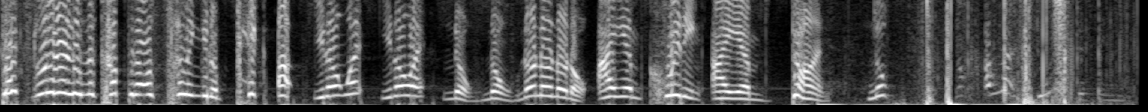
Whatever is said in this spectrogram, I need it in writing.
That's literally the cup that I was telling you to pick up. You know what? You know what? No, no, no, no, no, no. I am quitting. I am done. Nope. nope I'm not doing this anymore.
